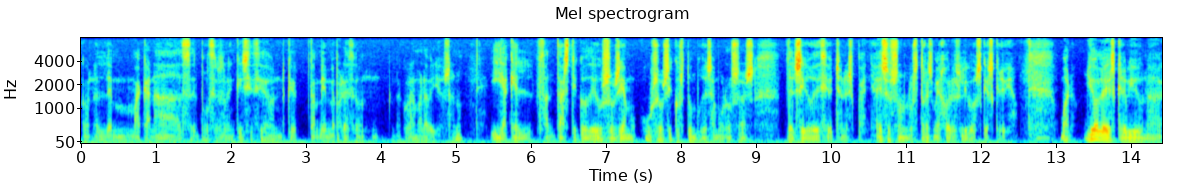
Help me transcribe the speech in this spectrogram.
con el de Macanaz, El proceso de la Inquisición, que también me parece una cosa maravillosa, ¿no? y aquel fantástico de usos y, usos y costumbres amorosas del siglo XVIII en España. Esos son los tres mejores libros que escribió. Bueno, yo le escribí una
